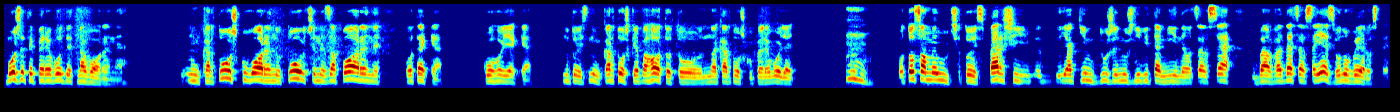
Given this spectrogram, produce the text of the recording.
можете переводити на варене. Ну, картошку варену, товчене, запарене, отаке. Кого яке. Ну, тобто, ну, картошки багато, то на картошку переводять. Ото саме лучше. Тобто, перші, як їм дуже нужні вітаміни, оце все, у БМВД це все є, воно виросте.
